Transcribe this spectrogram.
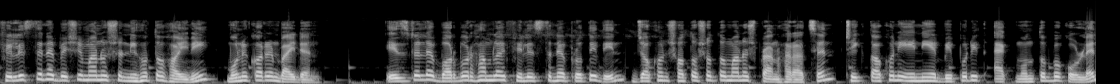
ফিলিস্তিনে বেশি মানুষ নিহত হয়নি মনে করেন বাইডেন। ইসরায়েলে বর্বর হামলায় ফিলিস্তিনে প্রতিদিন যখন শত শত মানুষ প্রাণ হারাচ্ছেন, ঠিক তখনই এ নিয়ে বিপরীত এক মন্তব্য করলেন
